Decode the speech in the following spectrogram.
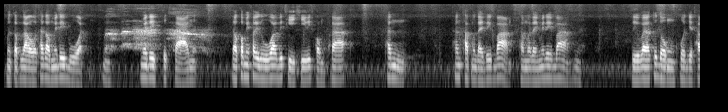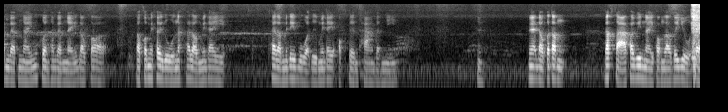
เหมือนกับเราถ้าเราไม่ได้บวชนะไม่ได้ศึกษาเนี่ยเราก็ไม่ค่อยรู้ว่าวิถีชีวิตของพระท่านท่านทำอะไรได้บ้างทำอะไรไม่ได้บ้างนะหรือเวลาทุดงควรจะทำแบบไหน ไม่ควรทำแบบไหน เราก็เราก็ไม่ค่อยรู้นะถ้าเราไม่ได้ ถ้าเราไม่ได้บวชหรือไม่ได้ออกเดินทางแบบนี้ เนี่ยเราก็ต้องรักษาพระวินัยของเราไว้อยู่ แต่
